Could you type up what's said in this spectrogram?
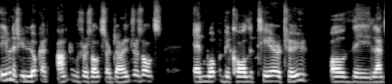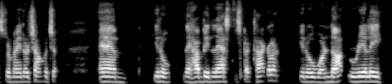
even if you look at Antrim's results or Down's results in what would be called the tier two of the Leinster Minor Championship, um, you know, they have been less than spectacular. You know, we're not really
